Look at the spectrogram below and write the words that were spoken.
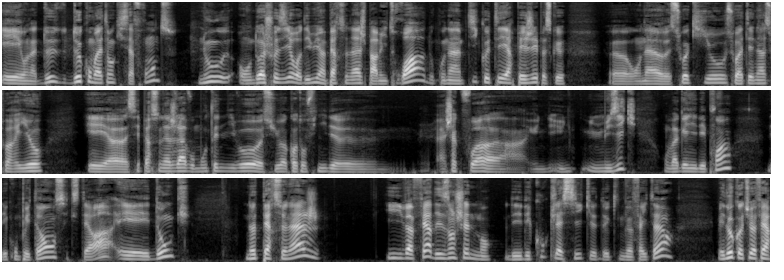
et on a deux, deux combattants qui s'affrontent. Nous, on doit choisir au début un personnage parmi trois, donc on a un petit côté RPG parce que euh, on a euh, soit Kyo, soit Athena, soit Ryo, et euh, ces personnages-là vont monter de niveau euh, suivant quand on finit de, à chaque fois une, une, une musique, on va gagner des points, des compétences, etc. Et donc notre personnage, il va faire des enchaînements, des, des coups classiques de King of Fighter. Mais donc quand tu vas faire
